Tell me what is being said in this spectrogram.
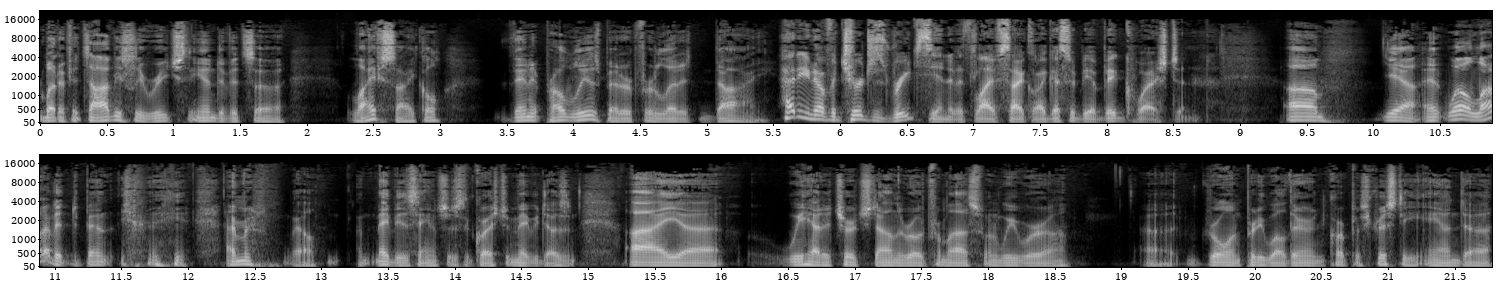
But if it's obviously reached the end of its uh, life cycle, then it probably is better for let it die. How do you know if a church has reached the end of its life cycle? I guess would be a big question. Um, yeah, and well, a lot of it depends. I remember, well, maybe this answers the question, maybe doesn't. I uh, we had a church down the road from us when we were uh, uh, growing pretty well there in Corpus Christi, and uh,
